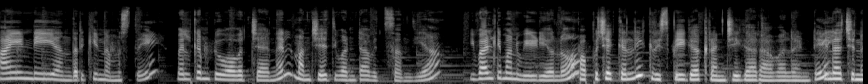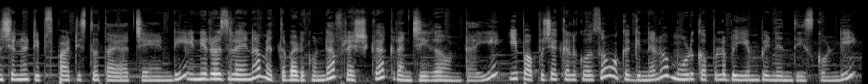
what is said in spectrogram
Hi అండి అందరికీ నమస్తే. వెల్కమ్ టు అవర్ ఛానల్ మన చేతి వంట విత్ సంధ్య. ఇవాళ మన వీడియోలో పప్పు చెక్కల్ని క్రిస్పీగా క్రంచీగా రావాలంటే ఇలా చిన్న చిన్న టిప్స్ పాటిస్తూ తయారు చేయండి. ఎన్ని రోజులైనా మెత్తబడకుండా ఫ్రెష్గా క్రంచీగా ఉంటాయి. ఈ పప్పు చెక్కల కోసం ఒక గిన్నెలో మూడు కప్పుల బియ్యం పిండిని తీసుకోండి.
